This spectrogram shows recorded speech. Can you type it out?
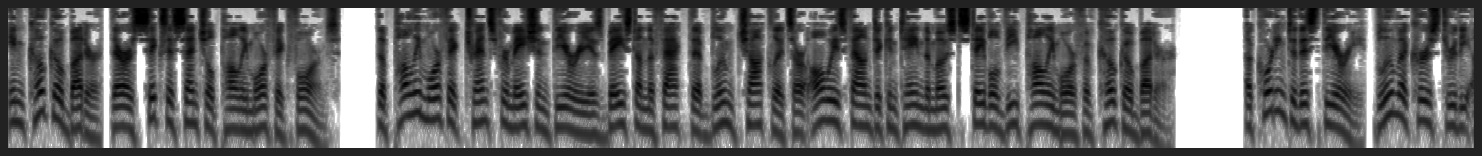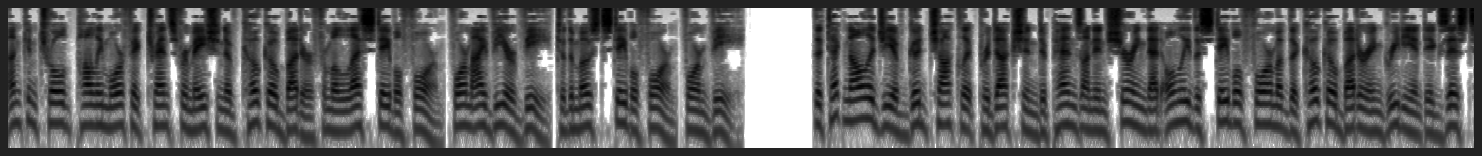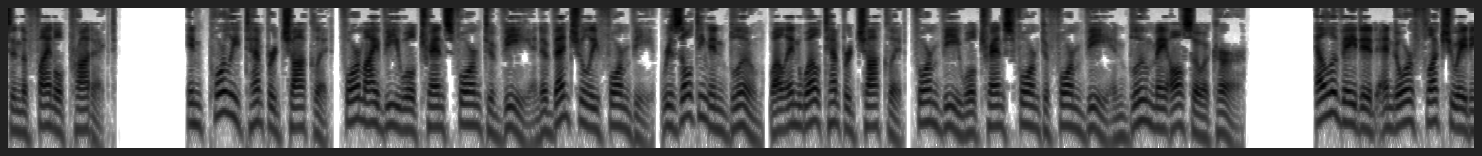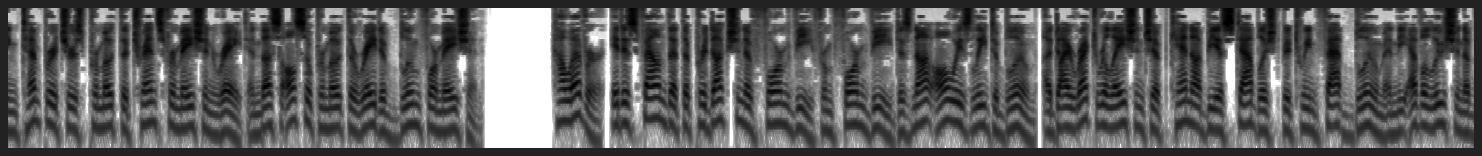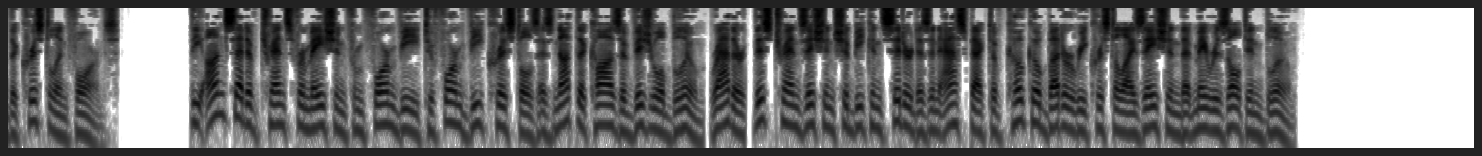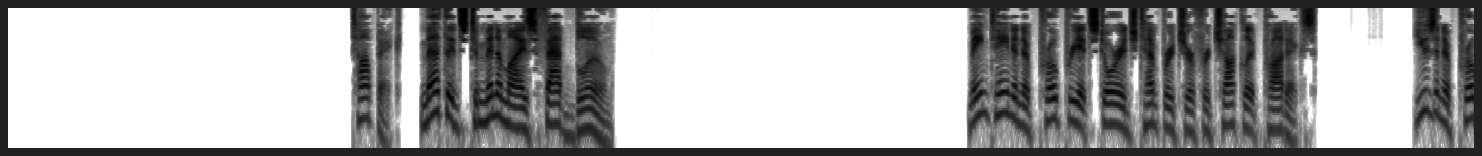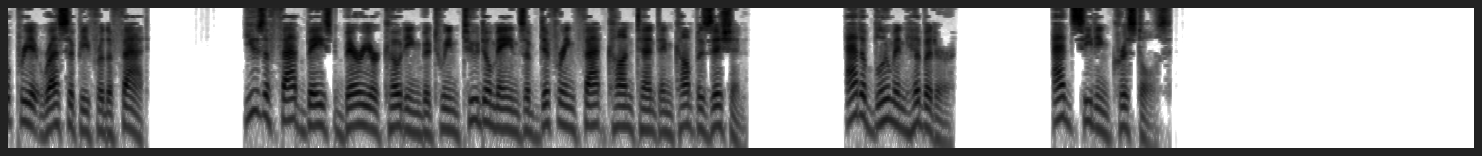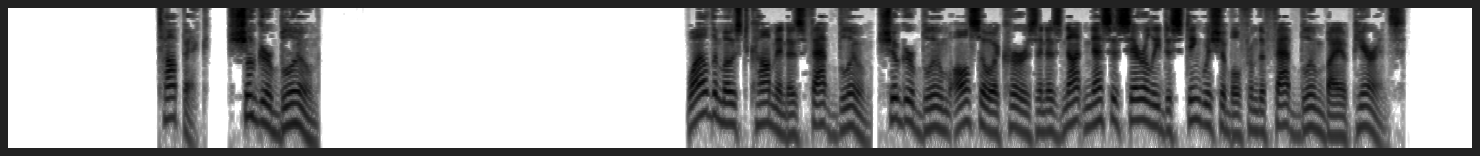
In cocoa butter, there are six essential polymorphic forms. The polymorphic transformation theory is based on the fact that bloomed chocolates are always found to contain the most stable V polymorph of cocoa butter. According to this theory, bloom occurs through the uncontrolled polymorphic transformation of cocoa butter from a less stable form, form IV or V to the most stable form, form V. The technology of good chocolate production depends on ensuring that only the stable form of the cocoa butter ingredient exists in the final product. In poorly tempered chocolate, form IV will transform to V and eventually form V, resulting in bloom, while in well-tempered chocolate, form V will transform to form V and bloom may also occur. Elevated and or fluctuating temperatures promote the transformation rate and thus also promote the rate of bloom formation. However, it is found that the production of form V from form V does not always lead to bloom. A direct relationship cannot be established between fat bloom and the evolution of the crystalline forms. The onset of transformation from form V to form V crystals is not the cause of visual bloom, rather, this transition should be considered as an aspect of cocoa butter recrystallization that may result in bloom. Methods to minimize fat bloom. Maintain an appropriate storage temperature for chocolate products. Use an appropriate recipe for the fat Use a fat-based barrier coating between two domains of differing fat content and composition. Add a bloom inhibitor. Add seeding crystals. Topic: Sugar bloom While the most common is fat bloom, sugar bloom also occurs and is not necessarily distinguishable from the fat bloom by appearance.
